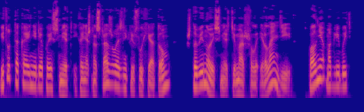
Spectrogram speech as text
И тут такая нелепая смерть, и, конечно, сразу возникли слухи о том, что виной смерти маршала Ирландии Вполне могли быть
